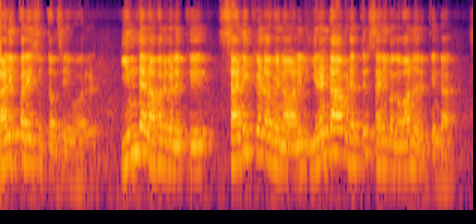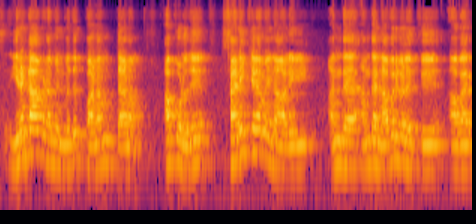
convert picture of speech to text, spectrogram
கழிப்பறை சுத்தம் செய்பவர்கள். இந்த நபர்களுக்கு சனிக்கிழமை நாளில் இரண்டாம் இடத்தில் சனி பகவான் இருக்கின்றார். இரண்டாம் இடம் என்பது பணம் தனம். அப்பொழுது சனிக்கிழமை நாளில் அந்த அந்த நபர்களுக்கு அவர்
